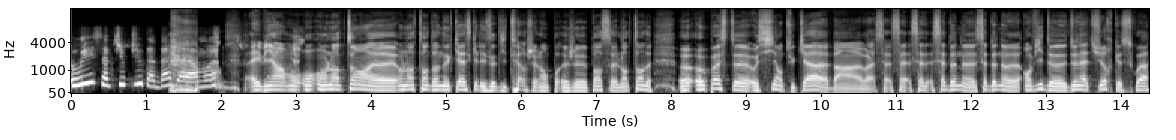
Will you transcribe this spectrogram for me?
Oui, ça piou-piou ta base derrière moi. Eh bien, euh, on l'entend dans nos casques et les auditeurs, je, je pense, l'entendent euh, au poste euh, aussi. En tout cas, euh, ben euh, voilà, ça, donne, euh, ça donne euh, envie de, nature, que ce soit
